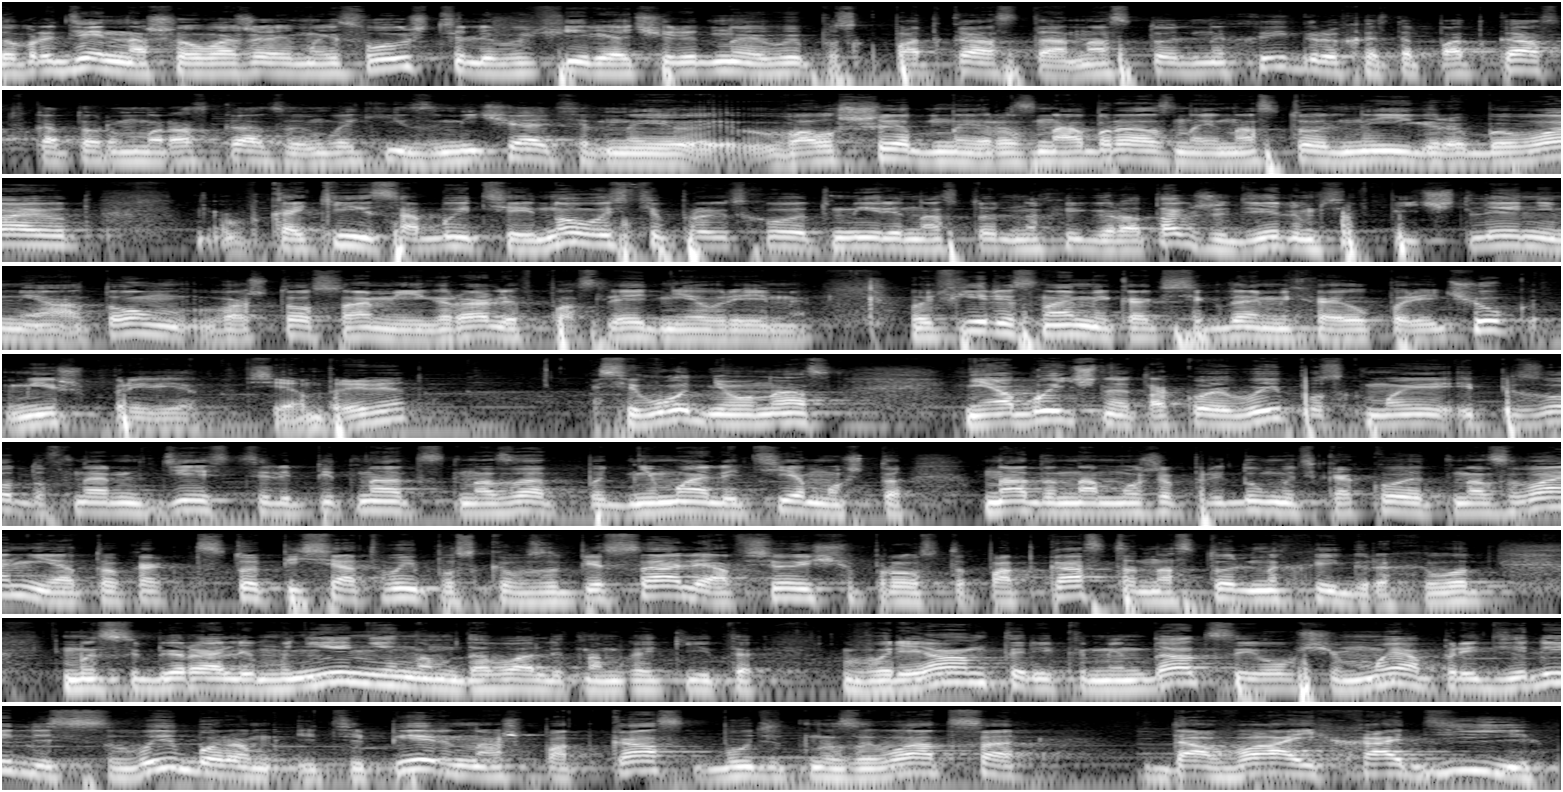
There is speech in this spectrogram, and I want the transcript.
Добрый день, наши уважаемые слушатели. В эфире очередной выпуск подкаста о настольных играх. Это подкаст, в котором мы рассказываем, какие замечательные, волшебные, разнообразные настольные игры бывают, какие события и новости происходят в мире настольных игр, а также делимся впечатлениями о том, во что сами играли в последнее время. В эфире с нами, как всегда, Михаил Паричук. Миш, привет. Всем привет. Сегодня у нас необычный такой выпуск. Мы эпизодов, наверное, 10 или 15 назад поднимали тему, что надо нам уже придумать какое-то название, а то как-то 150 выпусков записали, а все еще просто подкаст о настольных играх. И вот мы собирали мнения, нам давали там какие-то варианты, рекомендации. В общем, мы определились с выбором, и теперь наш подкаст будет называться «Давай, ходи!»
